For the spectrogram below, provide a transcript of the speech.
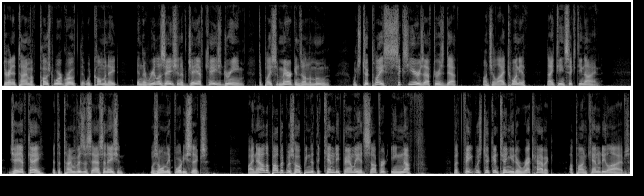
during a time of post war growth that would culminate in the realization of JFK's dream to place Americans on the moon, which took place six years after his death on July 20th, 1969. JFK, at the time of his assassination, was only 46. By now, the public was hoping that the Kennedy family had suffered enough, but fate was to continue to wreak havoc upon Kennedy lives.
